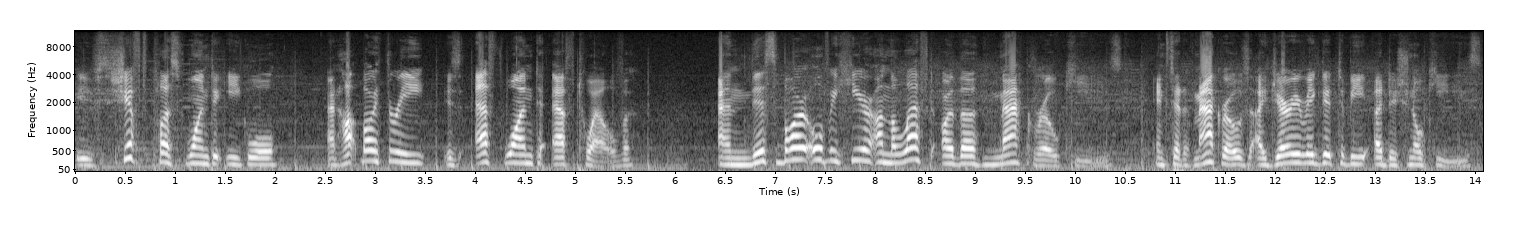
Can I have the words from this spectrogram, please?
is shift plus 1 to equal, and hotbar 3 is F1 to F12. And this bar over here on the left are the macro keys. Instead of macros, I jerry-rigged it to be additional keys.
